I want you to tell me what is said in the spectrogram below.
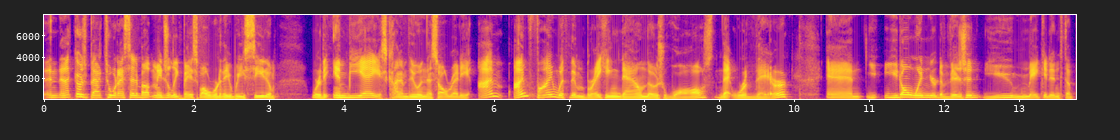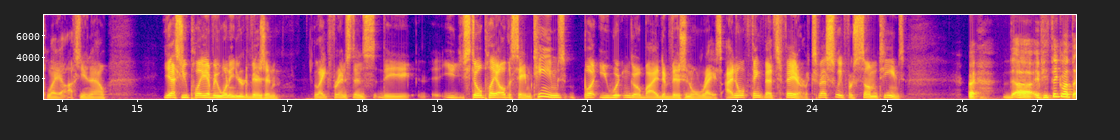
and that goes back to what I said about Major League Baseball, where they reseed them, where the NBA is kind of doing this already. I'm I'm fine with them breaking down those walls that were there, and you you don't win your division, you make it into the playoffs. You know, yes, you play everyone in your division. Like for instance, the you still play all the same teams, but you wouldn't go by a divisional race. I don't think that's fair, especially for some teams. But uh, if you think about the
